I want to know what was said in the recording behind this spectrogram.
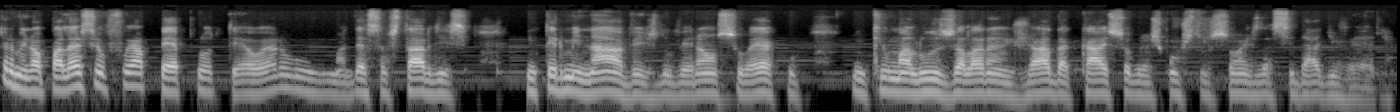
Terminou a palestra, eu fui a pé para o hotel. Era uma dessas tardes intermináveis do verão sueco, em que uma luz alaranjada cai sobre as construções da cidade velha.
